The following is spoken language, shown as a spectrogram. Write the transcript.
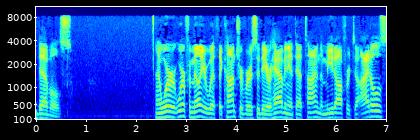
devils. And we're, we're familiar with the controversy they were having at that time, the meat offered to idols.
